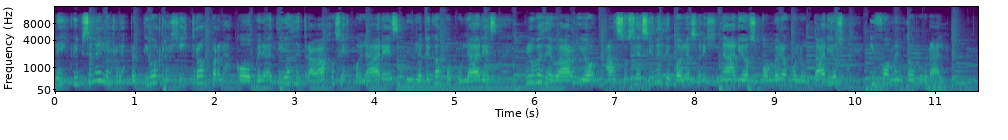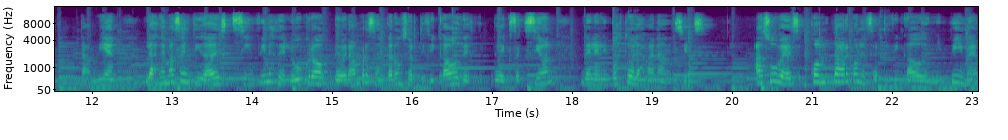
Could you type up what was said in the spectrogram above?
la inscripción en los respectivos registros para las cooperativas de trabajos escolares, bibliotecas populares, clubes de barrio, asociaciones de pueblos originarios, bomberos voluntarios y fomento rural. También, las demás entidades sin fines de lucro deberán presentar un certificado de, excepción del impuesto de las ganancias. A su vez, contar con el certificado de MIPYME,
